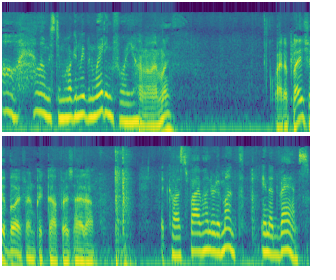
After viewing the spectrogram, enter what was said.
Oh, hello, Mr. Morgan. We've been waiting for you. Hello, Emily. Quite a place your boyfriend picked out for his hideout. It cost 500 a month in advance.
